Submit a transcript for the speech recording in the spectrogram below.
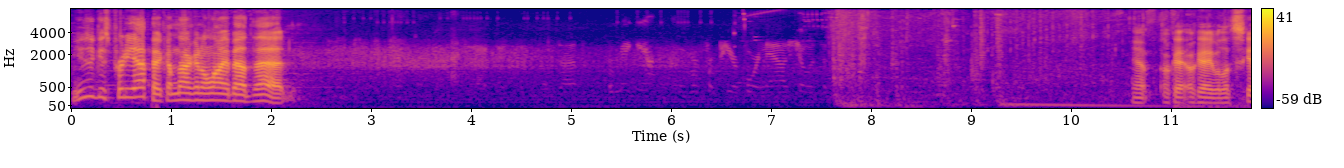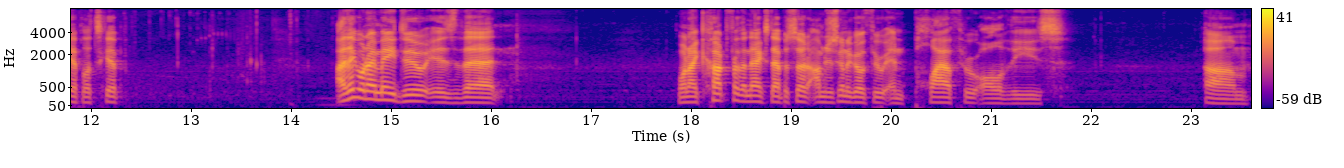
Music is pretty epic, I'm not gonna lie about that. Okay, okay, well let's skip, let's skip. I think what I may do is that when I cut for the next episode, I'm just going to go through and plow through all of these um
